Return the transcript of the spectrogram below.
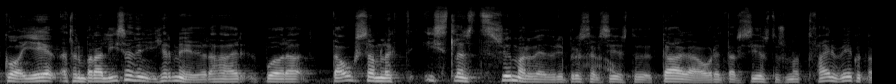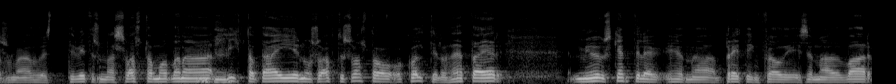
sko, ég ætlum bara að lýsa því hér miður að það er búið að vera dásamlegt íslenskt sumarveður í Brussel síðustu daga og reyndar síðustu svona tvær vikundar svona, þú veist, þið veitir svona svalt á mótnana, mm lít á daginn og svo aftur svalt á kvöldin og þetta er mjög skemmtileg hérna, breyting frá því sem að var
